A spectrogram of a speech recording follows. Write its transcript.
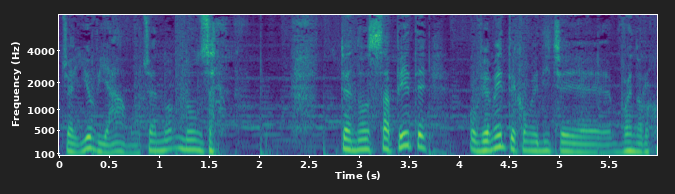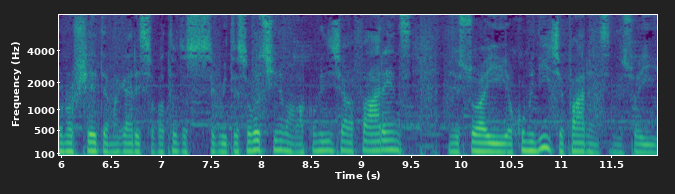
Cioè, io vi amo. Cioè, non, non, sa- cioè, non sapete. Ovviamente, come dice, voi non lo conoscete, magari soprattutto se seguite solo cinema, ma come diceva Farenz nei suoi, o come dice Farenz nei suoi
